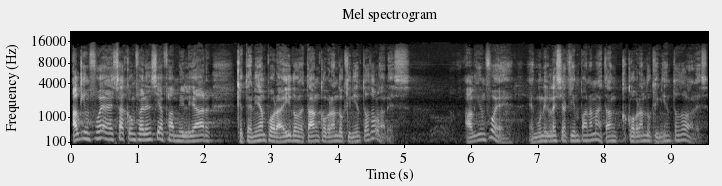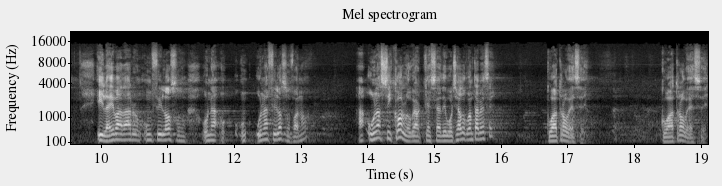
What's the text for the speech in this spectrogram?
¿Alguien fue a esa conferencia familiar que tenían por ahí donde estaban cobrando 500 dólares? ¿Alguien fue? En una iglesia aquí en Panamá estaban cobrando 500 dólares. Y le iba a dar un, filósofo, una, filósofa, ¿no? Ah, una psicóloga que se ha divorciado cuántas veces? Cuatro veces. Cuatro veces.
